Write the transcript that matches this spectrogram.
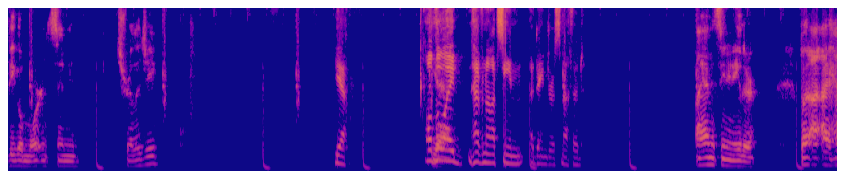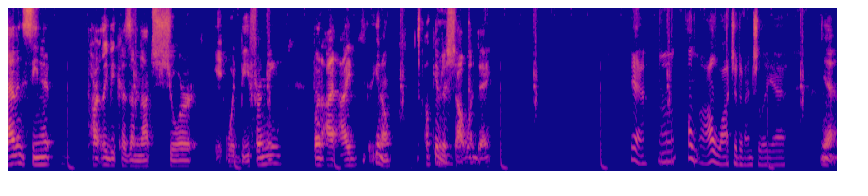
Viggo Mortensen trilogy. Yeah. Although Yeah. I have not seen A Dangerous Method. I haven't seen it either. But I, I haven't seen it partly because I'm not sure it would be for me. But I, I you know, I'll give it a Mhm. shot one day. Yeah, I'll I'll watch it eventually. Yeah. Yeah.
